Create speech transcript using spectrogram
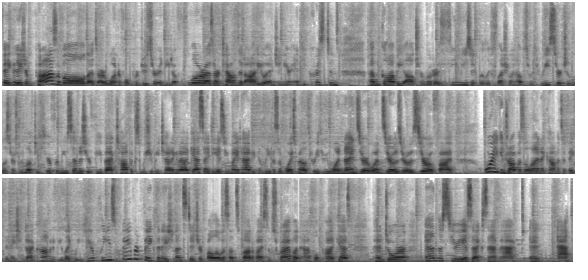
Fake the Nation possible. That's our wonderful producer Anita Flores, our talented audio engineer Andy Christens, um, Gabi Alter wrote our theme music. Lily Fleshwell helps with research. And listeners, we'd love to hear from you. Send us your feedback, topics we should be chatting about, guest ideas you might have. You can leave us a voicemail at 331 901 0005 or you can drop us a line at comments at fakethenation.com. And if you like what you hear, please favorite Fake the Nation on Stitcher, follow us on Spotify, subscribe on Apple Podcasts, Pandora, and the SiriusXM app, and, eh, app.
